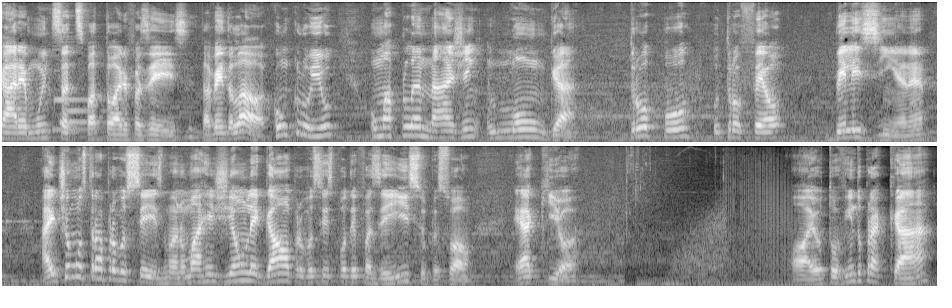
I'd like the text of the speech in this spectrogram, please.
Cara, é muito satisfatório fazer isso. Tá vendo lá, ó? Concluiu uma planagem longa. Dropou o troféu belezinha, né? Aí deixa eu mostrar pra vocês, mano, uma região legal pra vocês poderem fazer isso, pessoal. É aqui, ó. Ó, eu tô vindo pra cá.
